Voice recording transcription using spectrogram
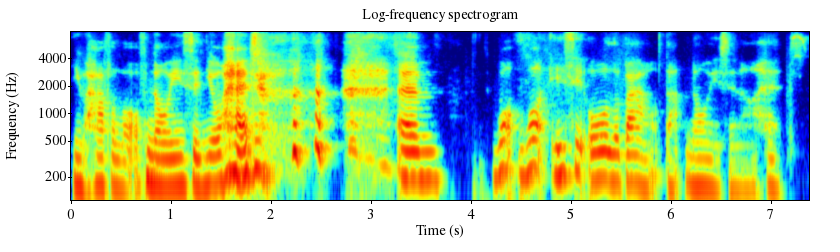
you have a lot of noise in your head. um, what what is it all about that noise in our heads?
